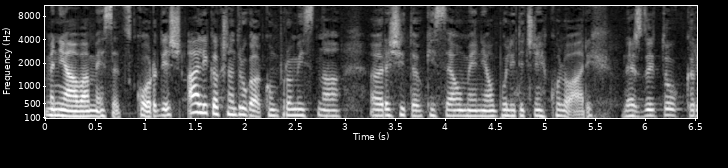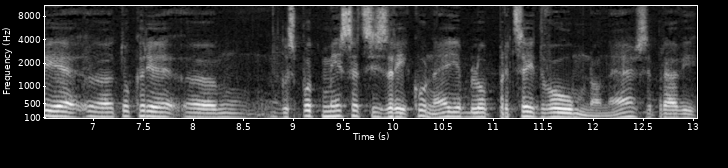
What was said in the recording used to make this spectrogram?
menjava mesec Kordiš ali kakšna druga kompromisna uh, rešitev, ki se omenja v političnih koloarjih? Ne, zdaj to, kar je, uh, to, kar je um, gospod Mesec izrekel, ne, je bilo precej dvoumno. Ne, se pravi,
